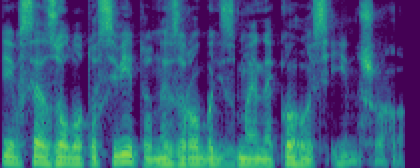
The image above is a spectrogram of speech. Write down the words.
і все золото світу не зробить з мене когось іншого.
